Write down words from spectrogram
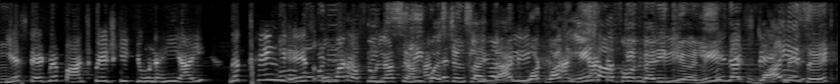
ये statement पांच पेज की क्यों नहीं आई? The thing No, is, nobody Umar is asking Abdullah silly Sahab has questions like that. clearly What one and is asking very categorically clearly is in that his why statement- is it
